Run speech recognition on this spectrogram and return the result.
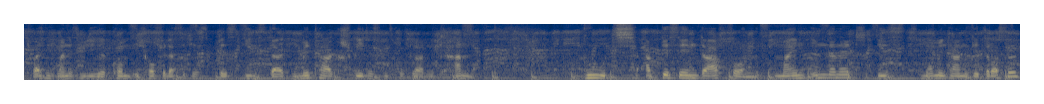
Ich weiß nicht wann das Video kommt, ich hoffe, dass ich es bis Dienstagmittag spätestens hochladen kann. Gut, abgesehen davon, mein Internet ist momentan gedrosselt,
